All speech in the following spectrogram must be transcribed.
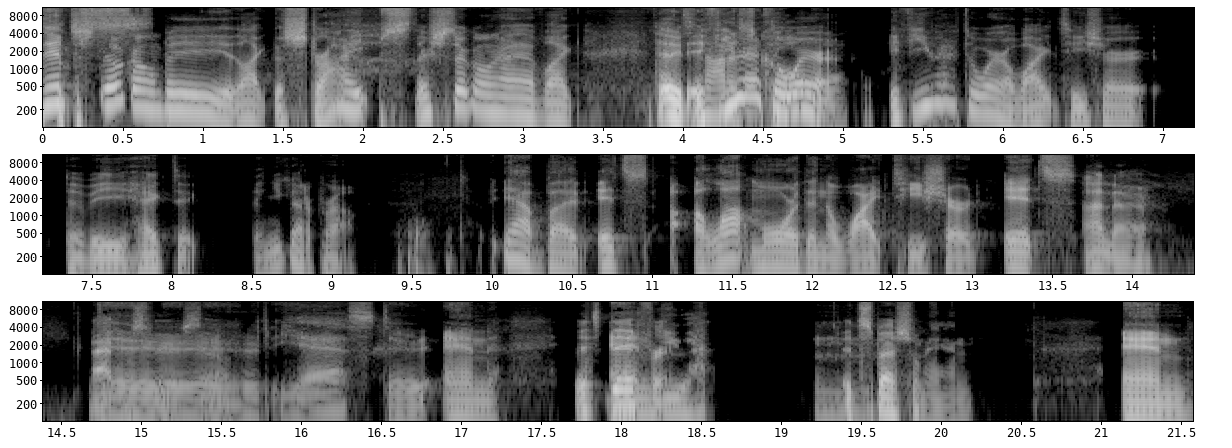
It's still gonna be like the stripes. They're still gonna have like, dude. If you have to wear, if you have to wear a white T-shirt to be hectic, then you got a problem. yeah, but it's a- lot more than the white T-shirt. It's I know. Dude, yes, dude, and It's and different. you ha- It's Mm, special. man. And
